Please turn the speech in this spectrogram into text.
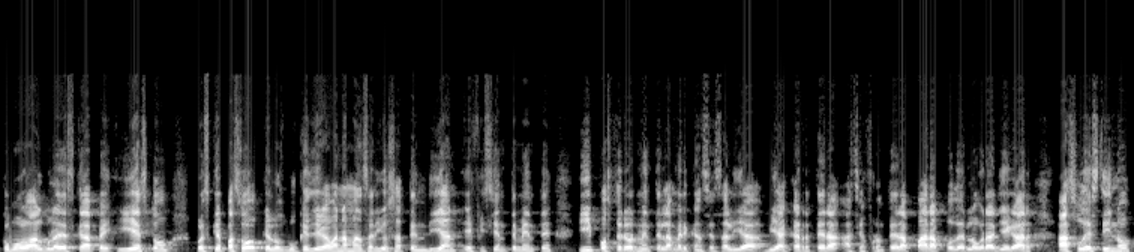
como válvula de escape. Y esto, pues, ¿qué pasó? Que los buques llegaban a Manzanillo, se atendían eficientemente y posteriormente la mercancía salía vía carretera hacia frontera para poder lograr llegar a su destino.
